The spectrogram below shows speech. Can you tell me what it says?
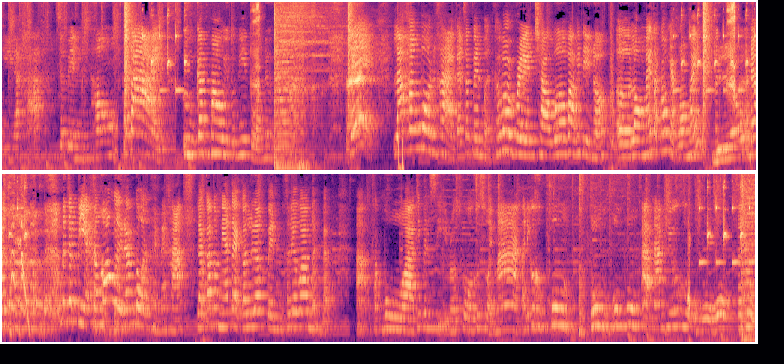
นี่นะคะ จะเป็นห้องกระต่ายอึ่งกัดเมาอยู่ตรงนี้ตัวหนึ่ง แล้วข้างบนค่ะก็จะเป็นเหมือนคำว่า rain shower ป่ะพี่ตีนเนาะ เออลองไหมตากล้องอยากลองไหมเดี๋ยวเดี๋ยวมันจะเปียกทั้งห้องเลยด้านบนเห็นไหมคะ แล้วก็ตรงเนี้ยแต่ก็เลือกเป็นเขาเรียกว่าเหมือนแบบอะฝักบัวที่เป็นสีโรสโกคือสวยมาก อันนี้ก็คือพุ่ง พุ่ง พุ่ง พุ่งอาบน้ำทีก็คือโอ้โหสนุก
